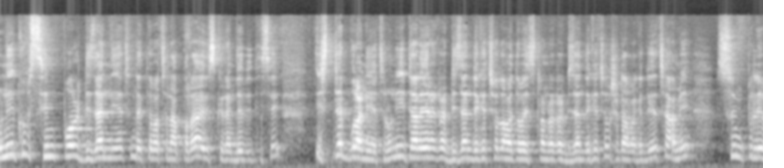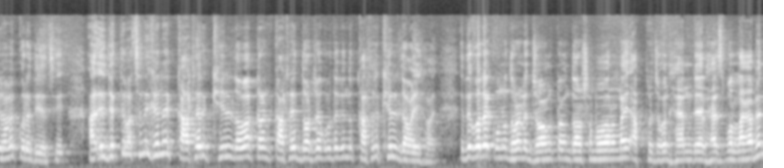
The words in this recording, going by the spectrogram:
উনি খুব সিম্পল ডিজাইন নিয়েছেন, দেখতে পাচ্ছেন আপনারা স্ক্রিনে দিয়ে দিতেছি। স্টেপগুলো নিয়েছেন। উনি ইটালিয়ান একটা ডিজাইন দেখেছিল হয়তো বা স্ট্যান্ডার্ড একটা ডিজাইন দেখেছিল, সেটা আমাকে দিয়েছে, আমি সিম্পলিভাবে করে দিয়েছি। আর এই দেখতে পাচ্ছেন এখানে কাঠের খিল দেওয়া, কারণ কাঠের দরজাগুলোতে কিন্তু কাঠের খিল দেওয়াই হয়। এতে করে কোনো ধরনের জং টং দেওয়ার সম্ভাবনা নাই। আপনি যখন হ্যান্ডেল হ্যাজবল লাগাবেন,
